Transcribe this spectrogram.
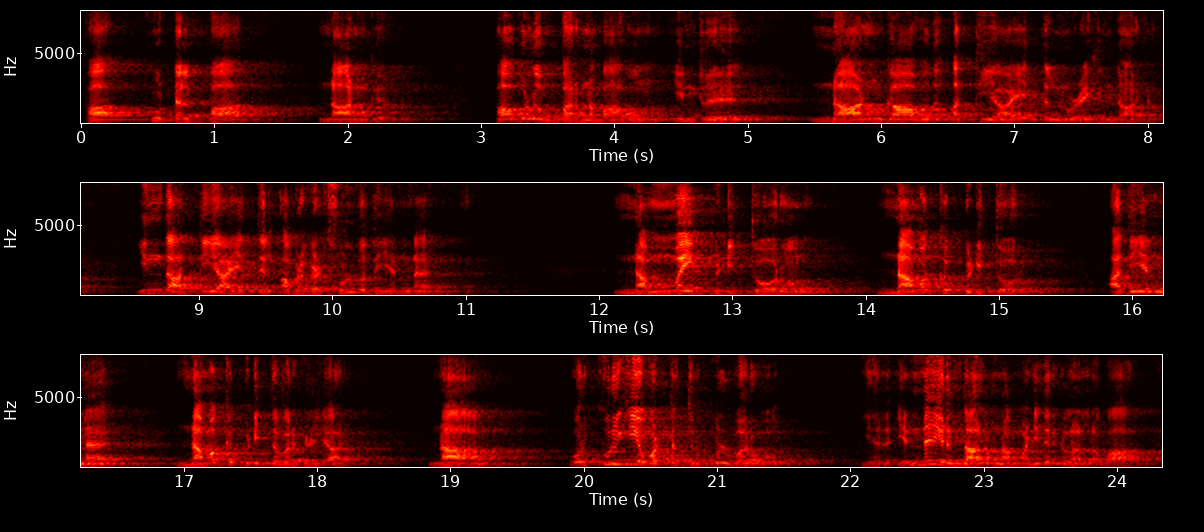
ப கூட்டல் பா நான்கு. பவுலும் பர்ணபாவும் இன்று நான்காவது அத்தியாயத்தில் நுழைகின்றார்கள். இந்த அத்தியாயத்தில் அவர்கள் சொல்வது என்ன? நம்மை பிடித்தோரும் நமக்கு பிடித்தோரும். அது என்ன? நமக்கு பிடித்தவர்கள் யார்? நாம் ஒரு குறுகிய வட்டத்திற்குள் வருவோம். என்ன இருந்தாலும் நாம் மனிதர்கள் அல்லவா?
